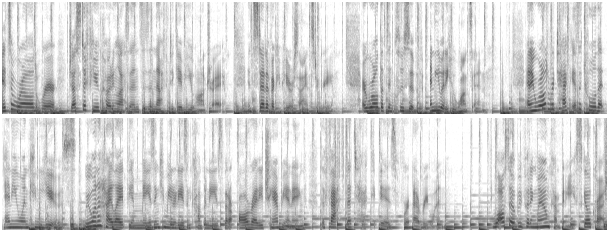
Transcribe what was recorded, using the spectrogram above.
It's a world where just a few coding lessons is enough to give you entree instead of a computer science degree. A world that's inclusive of anybody who wants in. And a world where tech is a tool that anyone can use. We want to highlight the amazing communities and companies that are already championing the fact that tech is for everyone. We'll also be putting my own company, Skill Crush,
